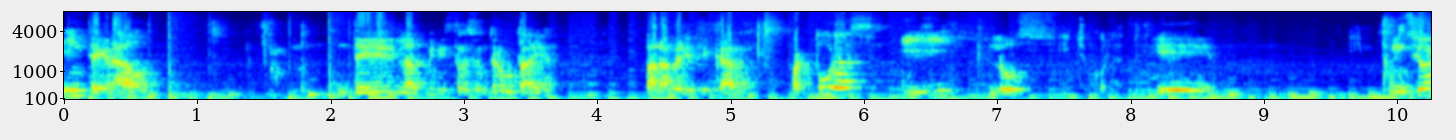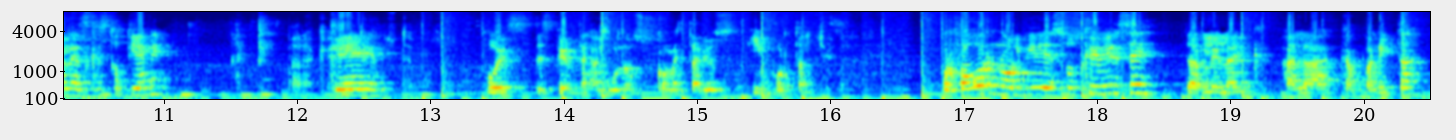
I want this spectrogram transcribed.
integrado de la administración tributaria para verificar facturas y los Y chocolate. eh, funciones que esto tiene para que que- pues despiertan algunos comentarios importantes. Por favor, no olvide suscribirse, darle like a la campanita.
